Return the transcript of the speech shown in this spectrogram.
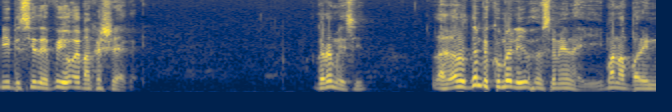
B b c da v o a baan ka sheegay. Garamaysid laakiin anigu dembi kuma lihi wuxuu samaynayay mana barin.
